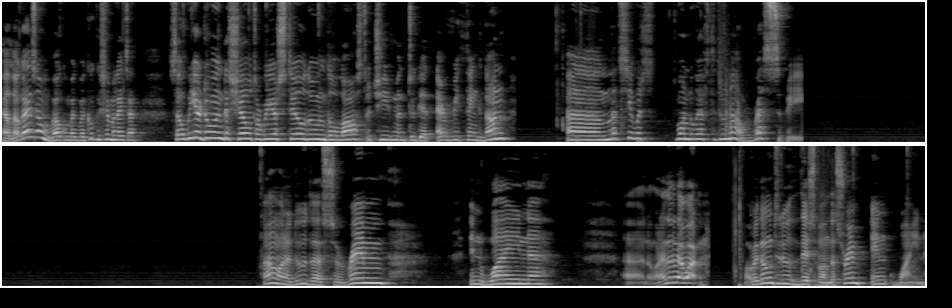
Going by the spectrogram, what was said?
Hello guys and welcome back by Cooking Simulator. So we are doing the shelter, we are still doing the last achievement to get everything done. Um, let's see which one do we have to do now. Recipe. I want to do the shrimp in wine. Uh, I don't want to do that one. But we're going to do this one, the shrimp in wine.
